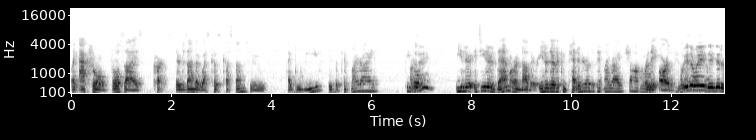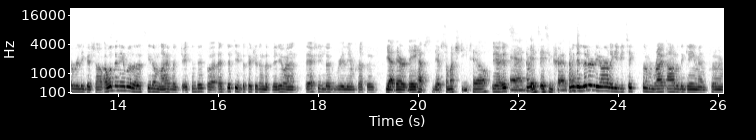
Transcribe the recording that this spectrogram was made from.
like actual full-size carts. They're designed by West Coast Customs, who I believe is the Pimp My Ride people. Are they? Either it's either them or another. Either they're the competitor of the Pimp My Ride shop, or mm. they are the Pimp My Ride Shop. Well, My either Ride way, shop. they did a really good job. I wasn't able to see them live like Jason did, but I did see the pictures in the video, and they actually look really impressive. yeah, they're they have they have so much detail, Yeah, it's. and I mean, it's it's incredible. I mean, they literally are like if you take them right out of the game and put them in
